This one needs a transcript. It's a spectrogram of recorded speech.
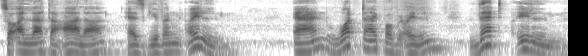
So Allah Ta'ala has given ilm. And what type of ilm? That ilm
